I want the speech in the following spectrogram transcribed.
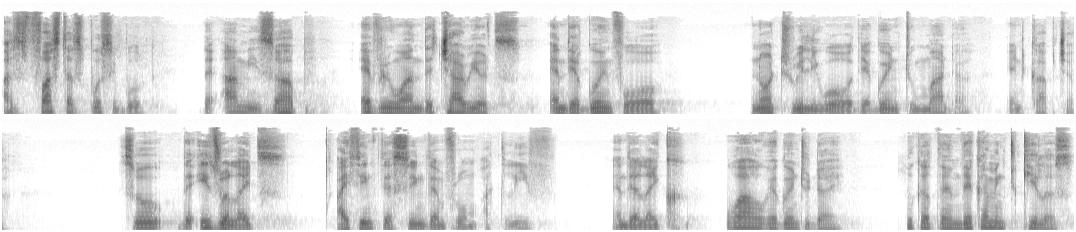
as fast as possible, the army is up, everyone, the chariots, and they're going for war. Not really war, they're going to murder and capture. So the Israelites, I think they're seeing them from a cliff, and they're like, wow, we're going to die. Look at them, they're coming to kill us.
